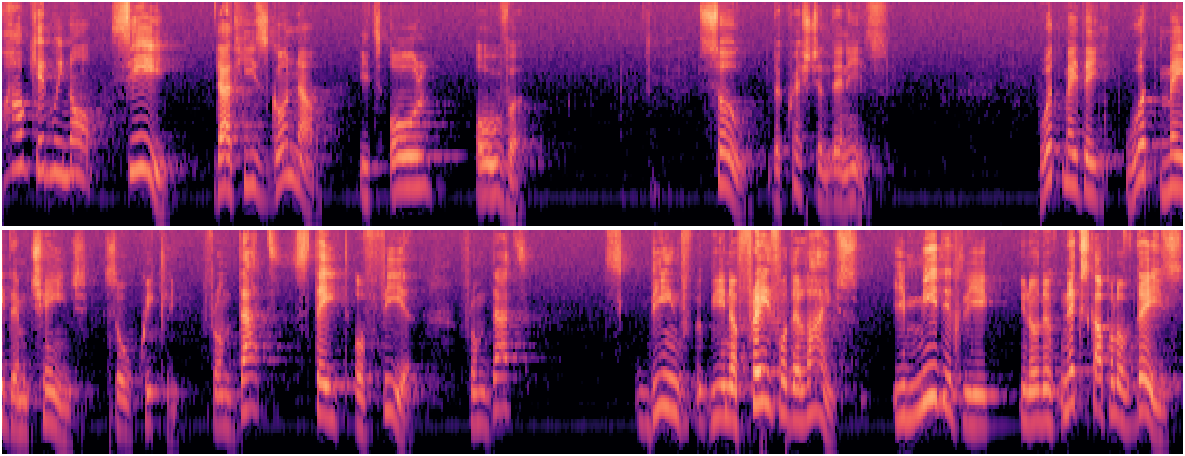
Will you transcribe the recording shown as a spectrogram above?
How can we not see that he's gone now? It's all over. So the question then is what made, they, what made them change so quickly from that state of fear, from that being, being afraid for their lives? Immediately, you know, the next couple of days,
